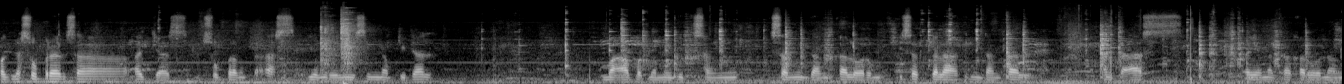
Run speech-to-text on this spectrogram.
pag nasobran sa adjust, sobrang taas yung releasing ng pedal. Maabot na may isang isang dangkal or isa't kalating dangkal ang taas. Kaya nagkakaroon ng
